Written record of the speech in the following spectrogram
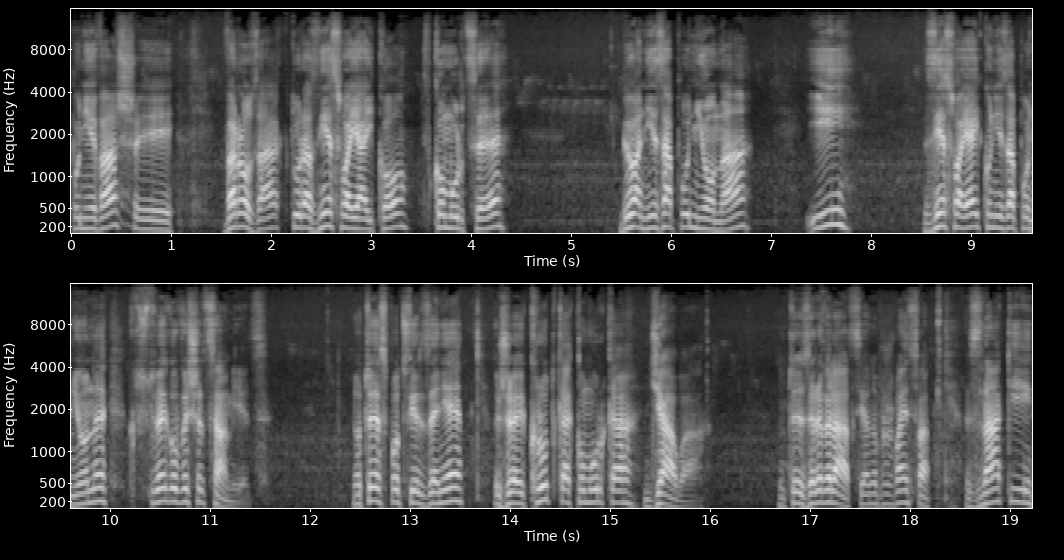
ponieważ y, waroza, która zniesła jajko w komórce, była niezapłoniona i zniesła jajko niezapłonione, z którego wyszedł samiec. No to jest potwierdzenie, że krótka komórka działa. No to jest rewelacja. No proszę Państwa, znaki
